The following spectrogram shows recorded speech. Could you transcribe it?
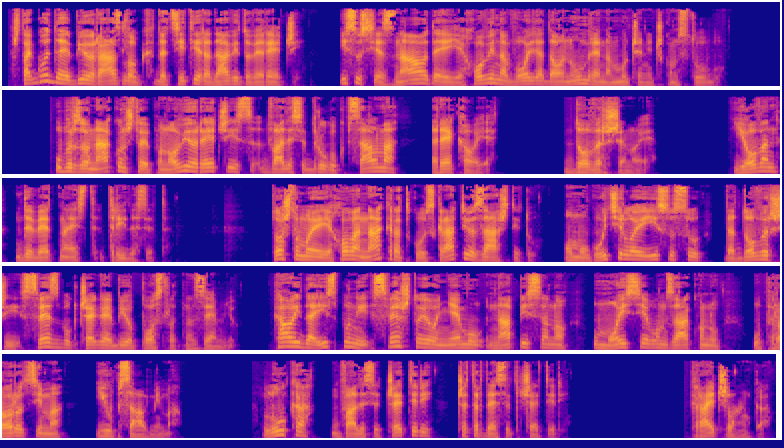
Šta god da je bio razlog da citira Davidove reči, Isus je znao da je Jehovina volja da on umre na mučeničkom stubu. Ubrzo nakon što je ponovio reči iz 22. psalma, rekao je Dovršeno je. Jovan 19.30 To što mu je Jehova nakratko uskratio zaštitu, omogućilo je Isusu da dovrši sve zbog čega je bio poslat na zemlju, kao i da ispuni sve što je o njemu napisano u Mojsijevom zakonu, u prorocima i u psalmima. Luka 24.44 Kraj članka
